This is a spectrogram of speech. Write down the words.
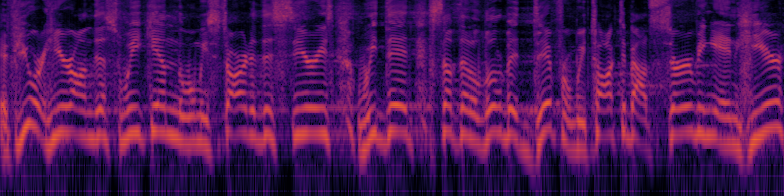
If you were here on this weekend when we started this series, we did something a little bit different. We talked about serving in here,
